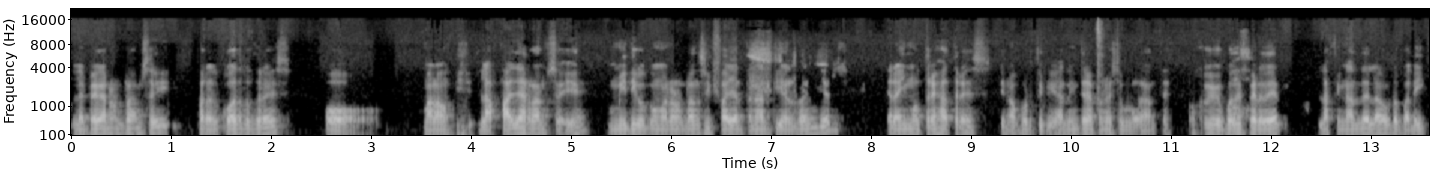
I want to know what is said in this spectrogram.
Le pegaron Ramsey para el 4-3 o... La falla Ramsey, ¿eh? Un mítico como Aaron Ramsey falla el penalti en el Rangers. Ahora mismo 3 a 3. Tiene la oportunidad el Inter de ponerse por delante. Ojo que puede Ojo. perder la final de la Europa League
